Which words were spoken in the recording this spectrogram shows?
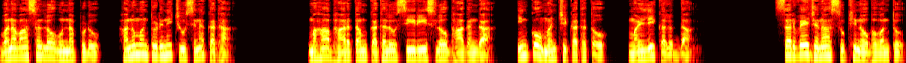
వనవాసంలో ఉన్నప్పుడు హనుమంతుడిని చూసిన కథ. మహాభారతం కథలు సిరీస్లో భాగంగా ఇంకో మంచి కథతో మళ్ళీ కలుద్దాం. సర్వేజనా సుఖినోభవంతు.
